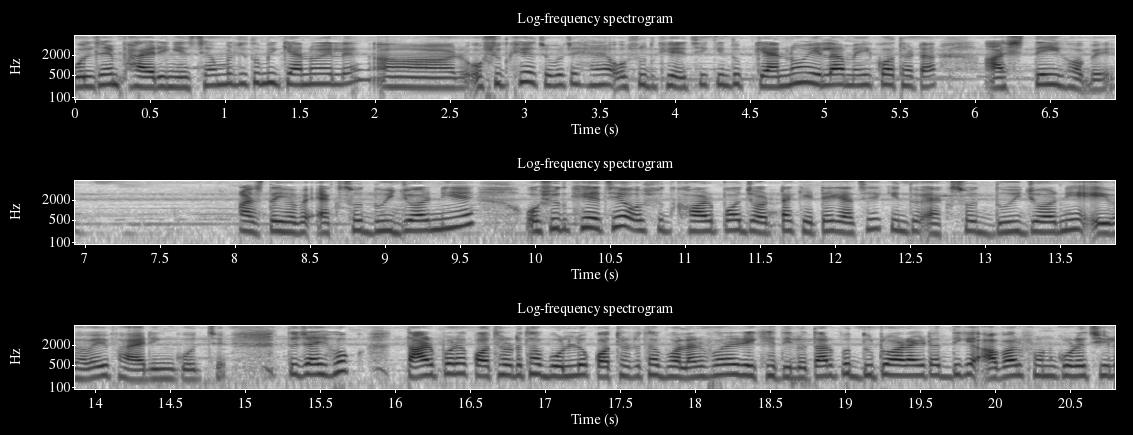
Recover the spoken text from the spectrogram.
বলছে, আমি ফায়ারিং এসেছি। আমি বলছি, তুমি কেন এলে? আর ওষুধ খেয়েছো? বলছে হ্যাঁ ওষুধ খেয়েছি। কিন্তু কেন এলাম এই কথাটা? আসতেই হবে। আসতেই হবে। একশো দুই জ্বর নিয়ে ওষুধ খেয়েছে, ওষুধ খাওয়ার পর জ্বরটা কেটে গেছে, কিন্তু একশো দুই জ্বর নিয়ে এইভাবেই ফায়ারিং করছে। তো যাই হোক, তারপরে কথা টথা বলল কথা টথা বলার পরে রেখে দিল। তারপর দুটো আড়াইটার দিকে আবার ফোন করেছিল।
